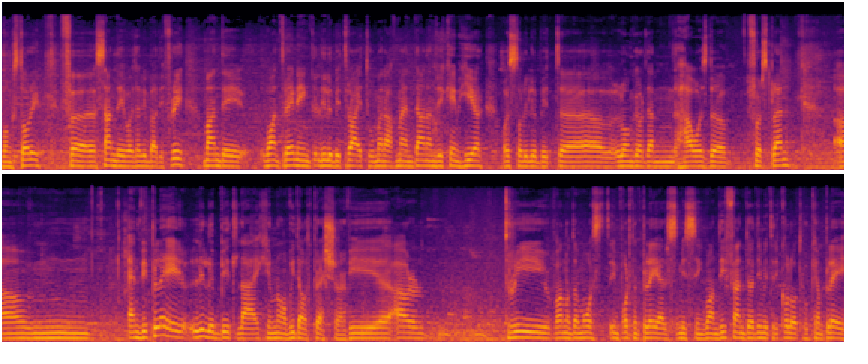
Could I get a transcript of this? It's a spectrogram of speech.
long story. For Sunday was everybody free. Monday one training, a little bit try to man up man down, and we came here also a little bit longer than how was the first plan. Um, and we play a little bit like you know without pressure. We uh, are three, one of the most important players missing one defender, Dimitri Kholod, who can play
